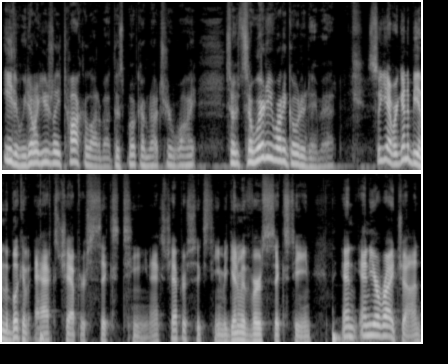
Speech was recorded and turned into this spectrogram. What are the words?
either. We don't usually talk a lot about this book. I'm not sure why. So, so where do you want to go today, Matt? So yeah, we're going to be in the book of Acts chapter 16. Acts chapter 16, begin with verse 16. And and you're right, John.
